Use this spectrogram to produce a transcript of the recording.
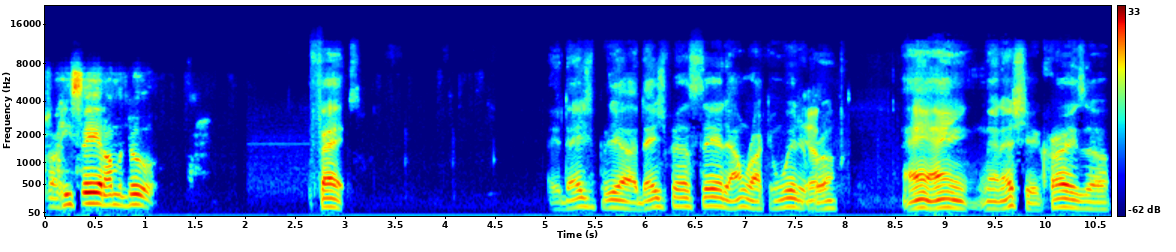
So he said, "I'm gonna do it." Facts. Hey, Dave, yeah, Dave Chappelle said it. I'm rocking with it, Yep. bro. I ain't, I ain't, man, that shit crazy. Though.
